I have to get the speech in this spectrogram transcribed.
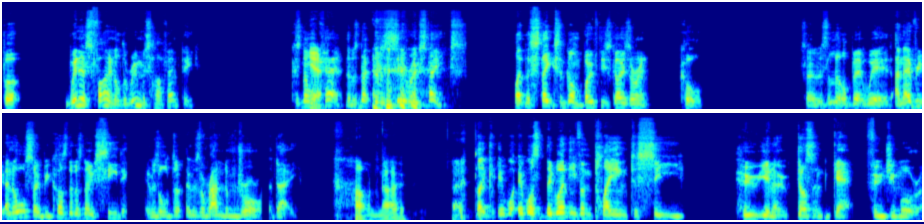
But winners final, the room was half empty because no Yeah. one cared. There was no, there was zero stakes. Like the stakes have gone. Both these guys are in. Cool. So it was a little bit weird, and every and also because there was no seeding, it was all it was a random draw on the day. Oh no. Like it it was they weren't even playing to see who you know doesn't get Fujimura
